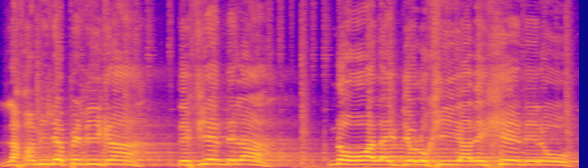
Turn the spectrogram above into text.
La familia peligra. Defiéndela. No a la ideología de género.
